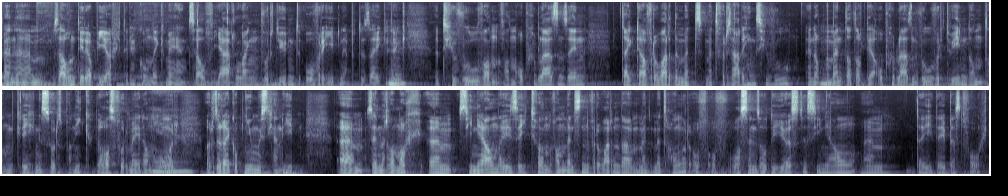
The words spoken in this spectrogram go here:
Ik ben um, zelf een therapie achtergekomen dat ik mij zelf jarenlang voortdurend overeten heb. Dus dat ik mm. het gevoel van, van opgeblazen zijn, dat ik dat verwarde met, met verzadigingsgevoel. En op het mm. moment dat dat, opgeblazen gevoel verdween, dan, dan kreeg ik een soort paniek. Dat was voor mij dan honger, waardoor ik opnieuw moest gaan eten. Um, zijn er dan nog um, signalen dat je zegt van, van mensen verwarren dat met, met honger? Of, of wat zijn zo de juiste signalen dat, je, dat je best volgt?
